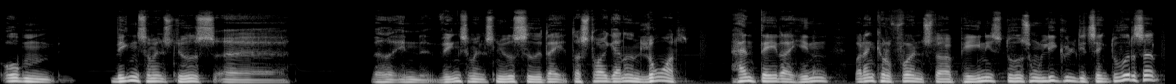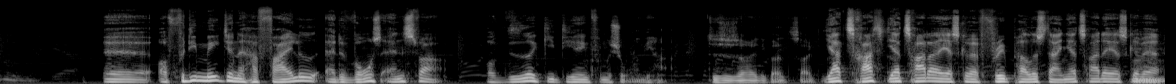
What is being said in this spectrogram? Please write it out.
åben hvilken som helst nyheds... Øh, hvad hedder en hvilken som helst nyhedsside i dag, der står ikke andet end lort. Han dater hende. Hvordan kan du få en større penis? Du ved, sådan nogle ligegyldige ting. Du ved det selv. Øh, og fordi medierne har fejlet, er det vores ansvar at videregive de her informationer, vi har. Det synes jeg er rigtig godt sagt. Jeg er træt. Jeg er træt af, at jeg skal være Free Palestine. Jeg er træt af, at jeg skal mm. være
